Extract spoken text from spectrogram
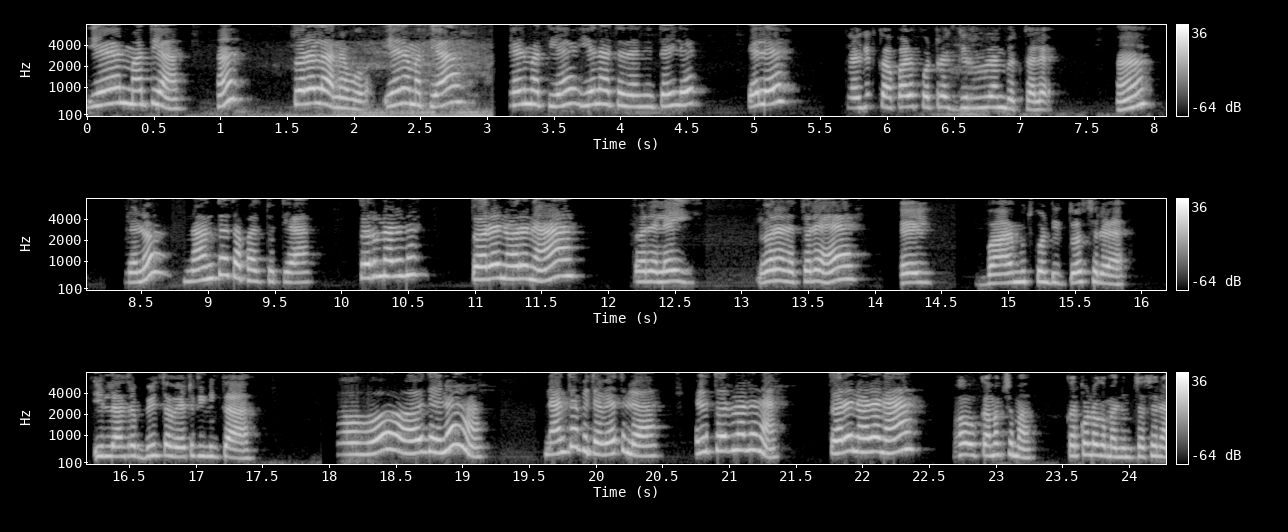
ಏನ್ ಮಾತಿಯಾ ಹಾ? ತೊರಲ್ಲ ನಾವು. ಏನ ಮಾತಿಯಾ ಏನ್ ಮಾತಿಯಾ ಏನಾಗ್ತದೆ ನಿನ್ ತೈಲೆ? ಎಲೆ? ಕೈಗೆ ಕಪಾಳ ಕೊಟ್ರೆ ಗಿರ್ರ ಅನ್ಬೇಕಲೆ ಹಾ? ಏನು? ನಾನ್ ತಪಾಲ್ತಿದ್ಯಾ ತೊರೆ ನೋಡೋಣ ತೊರೆ ನೋಡೋಣ ತೊರೆ ಲೈ ನೋಡೋಣ ತೊರೆ? ಏಯ್ ಬಾಯ್ ಮುಚ್ಕೊಂಡಿದ್ದು ಸರೆ ಇಲ್ಲಾಂದ್ರೆ ಬೀಳ್ತಾವೆ ಏಟಕ್ಕೆ ನಿಂಕ ಓಹೋ ಹೌದೇನಾ? ನಾನ್ ತಪ್ಪಿದ್ದಾವೆ ಏತಲ ಎಲ್ಲ ತೊರೆ ನೋಡೋಣ ತೊರೆ ನೋಡೋಣ ಓ ಕಮಕ್ಷಮ ಕರ್ಕೊಂಡೋಗಮ್ಮ ನಿಮ್ ಸಸನ.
